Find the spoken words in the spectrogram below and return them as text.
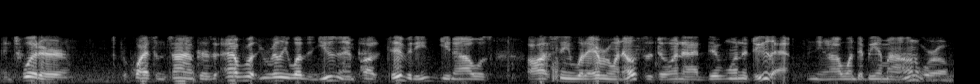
and Twitter quite some time because I really wasn't using it in positivity. You know, I was all seeing what everyone else was doing, and I didn't want to do that. You know, I wanted to be in my own world.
